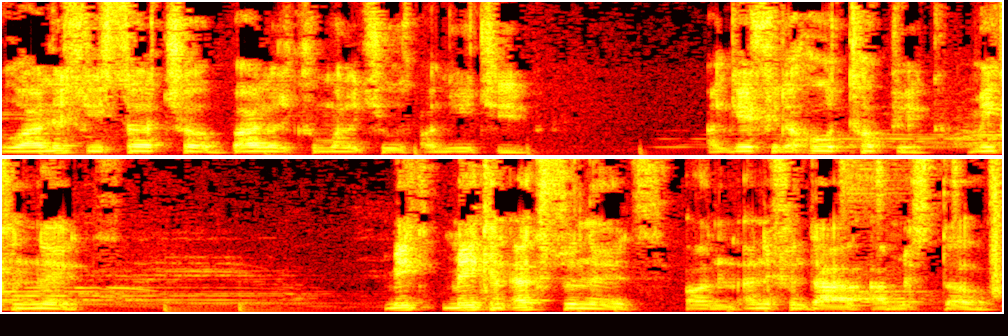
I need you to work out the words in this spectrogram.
or I'll literally search up biological molecules on YouTube and go through the whole topic, making notes make making extra notes on anything that I missed out.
